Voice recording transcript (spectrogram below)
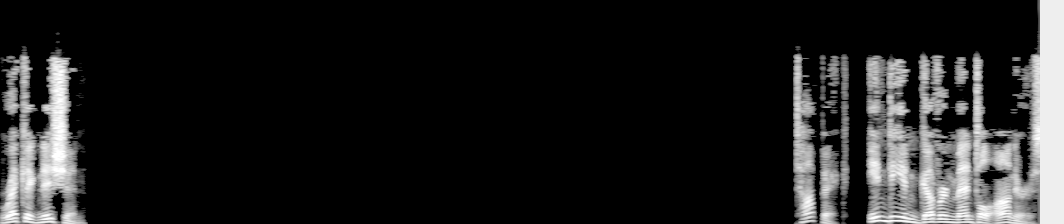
Recognition Indian governmental honours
